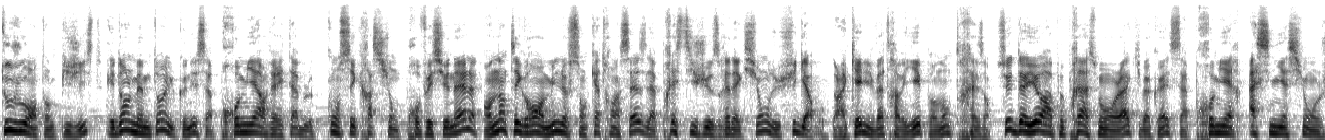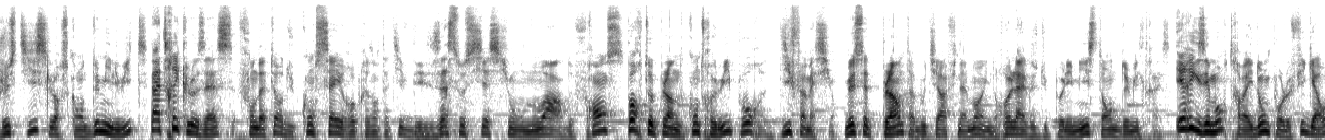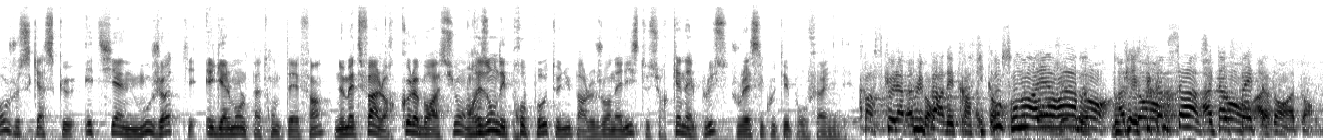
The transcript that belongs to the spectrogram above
Toujours en tant que pigiste, et dans le même temps, il connaît sa première véritable consécration professionnelle en intégrant en 1996 la prestigieuse rédaction du Figaro, dans laquelle il va travailler pendant 13 ans. C'est d'ailleurs à peu près à ce moment-là qu'il va connaître sa première assignation en justice lorsqu'en 2008, Patrick Lozès, fondateur du Conseil représentatif des associations noires de France, porte plainte contre lui pour diffamation. Mais cette plainte aboutira finalement à une relaxe du polémiste en 2013. Éric Zemmour travaille donc pour le Figaro jusqu'à ce que Étienne Moujotte, qui est également le patron de TF1 TF1 ne mettent fin à leur collaboration en raison des propos tenus par le journaliste sur Canal+. Je vous laisse écouter pour vous faire une idée. Parce que la plupart des trafiquants sont noirs et arabes. Donc c'est comme ça, c'est un fait. Attends, attends.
